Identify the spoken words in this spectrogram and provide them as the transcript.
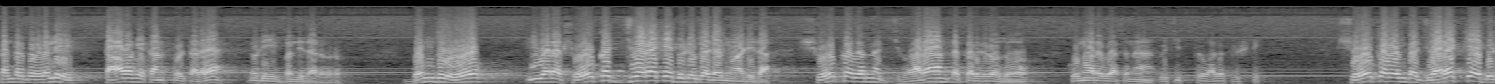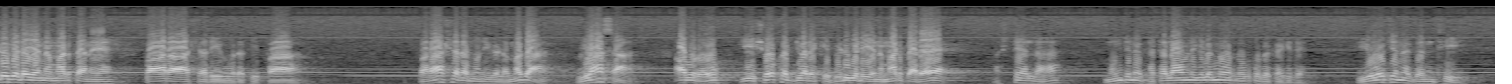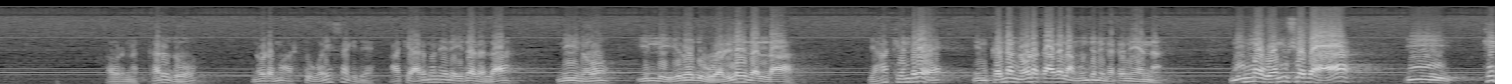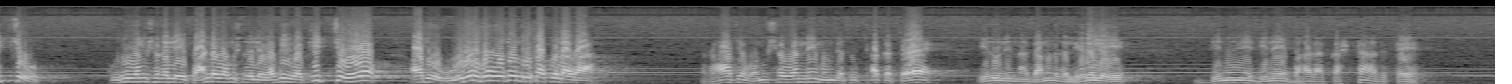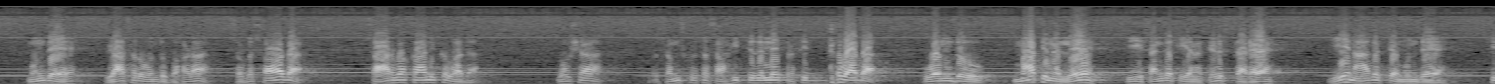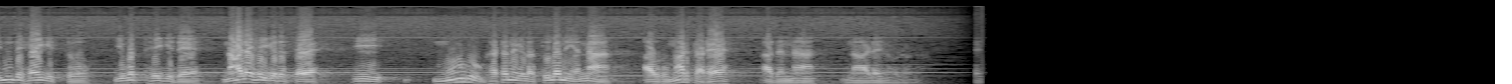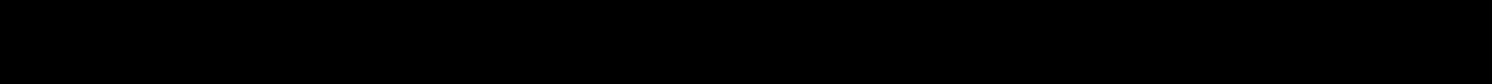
ಸಂದರ್ಭಗಳಲ್ಲಿ ತಾವಾಗೆ ಕಾಣಿಸ್ಕೊಳ್ತಾರೆ. ನೋಡಿ ಈಗ ಬಂದಿದ್ದಾರೆ ಅವರು. ಬಂದು ಇವರ ಶೋಕಜ್ವರಕ್ಕೆ ಬಿಡುಗಡೆ ಮಾಡಿದ. ಶೋಕವನ್ನ ಜ್ವರ ಅಂತ ಕರೆದಿರೋದು ಕುಮಾರವ್ಯಾಸನ ವಿಚಿತ್ರವಾದ ಸೃಷ್ಟಿ. ಶೋಕವೆಂಬ ಜ್ವರಕ್ಕೆ ಬಿಡುಗಡೆಯನ್ನ ಮಾಡ್ತಾನೆ ಪಾರಾಶರಿ ವ್ರತಿಪ ಪರಾಶರ ಮುನಿಗಳ ಮಗ ವ್ಯಾಸ. ಅವರು ಈ ಶೋಕಜ್ವರಕ್ಕೆ ಬಿಡುಗಡೆಯನ್ನು ಮಾಡ್ತಾರೆ. ಅಷ್ಟೇ ಅಲ್ಲ, ಮುಂದಿನ ಘಟಲಾವಣೆಗಳನ್ನು ಅವ್ರು ನೋಡ್ಕೋಬೇಕಾಗಿದೆ. ಯೋಜನ ಗಂಧಿ. ಅವರನ್ನು ಕರೆದು, ನೋಡಮ್ಮ, ಅಷ್ಟು ವಯಸ್ಸಾಗಿದೆ. ಆಕೆ ಅರಮನೆಯಲ್ಲೇ ಇದ್ದಾಳಲ್ಲ. ನೀನು ಇಲ್ಲಿ ಇರೋದು ಒಳ್ಳೆಯದಲ್ಲ ಯಾಕೆಂದ್ರೆ ನಿನ್ ಕಂಡ ನೋಡಕ್ಕಾಗಲ್ಲ ಮುಂದಿನ ಘಟನೆಯನ್ನ. ನಿಮ್ಮ ವಂಶದ ಈ ಕಿಚ್ಚು, ಕುರುವಂಶದಲ್ಲಿ, ಪಾಂಡವ ವಂಶದಲ್ಲಿ ಒಗೆಯುವ ಕಿಚ್ಚು ಅದು ಉರುಹುವುದು ನೃಪಕುಲವ ರಾಜವಂಶವನ್ನೇ ಮುಂದೆ ಸುಟ್ಟಾಕತ್ತೆ. ಇದು ನಿನ್ನ ಗಮನದಲ್ಲಿ ಇರಲಿ ದಿನೇ ದಿನೇ ಬಹಳ ಕಷ್ಟ ಆಗುತ್ತೆ. ಮುಂದೆ ವ್ಯಾಸರು ಒಂದು ಬಹಳ ಸೊಗಸಾದ, ಸಾರ್ವಕಾಲಿಕವಾದ, ಬಹುಶಃ ಸಂಸ್ಕೃತ ಸಾಹಿತ್ಯದಲ್ಲೇ ಪ್ರಸಿದ್ಧವಾದ ಒಂದು ಮಾತಿನಲ್ಲೇ ಈ ಸಂಗತಿಯನ್ನು ತಿಳಿಸ್ತಾರೆ. ಏನಾಗುತ್ತೆ ಮುಂದೆ? ಹಿಂದೆ ಹೇಗಿತ್ತು? ಇವತ್ತು ಹೇಗಿದೆ? ನಾಳೆ ಹೇಗಿರುತ್ತೆ? ಈ ಮೂರು ಘಟನೆಗಳ ತುಲನೆಯನ್ನ ಅವರು ಮಾಡ್ತಾರೆ. ಅದನ್ನ ನಾಳೆ ನೋಡೋಣ.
